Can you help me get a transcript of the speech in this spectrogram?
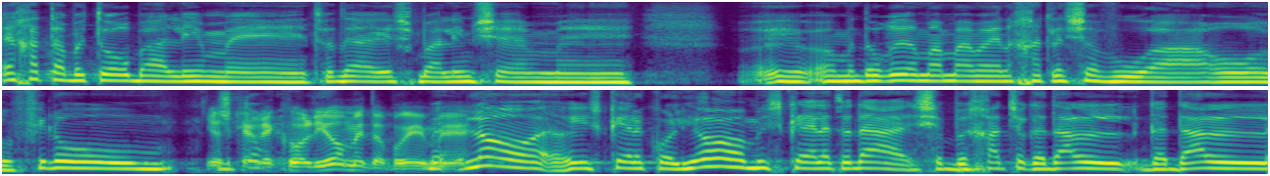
איך אתה בתור בעלים, אה, אתה יודע, יש בעלים שהם אה, אה, מדברים על מאמן אחת לשבוע, או אפילו... יש בתור- כאלה כל יום מדברים. לא, יש כאלה כל יום, יש כאלה, אתה יודע, שבאחד שגדל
